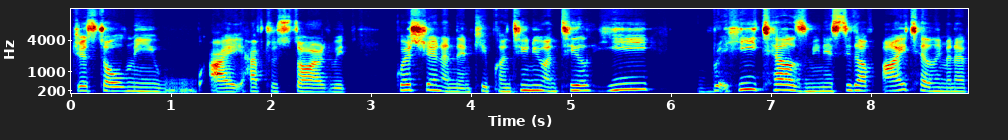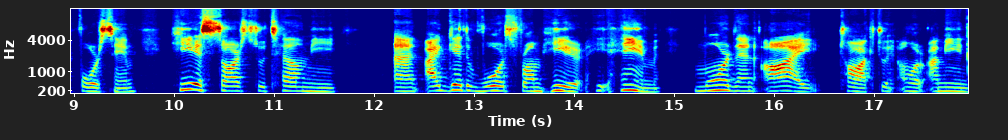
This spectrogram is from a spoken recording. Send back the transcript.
just told me I have to start with question and then keep continue until he he tells me instead of I tell him and I force him he starts to tell me and I get words from here he, him more than I talk to him, or I mean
